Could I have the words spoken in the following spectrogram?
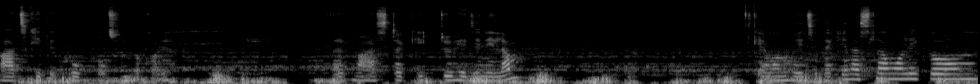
মাছ খেতে খুব পছন্দ করে। তাই মাছটাকে একটু ভেজে নিলাম। কেমন হয়েছে দেখেন, আসসালামু আলাইকুম।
